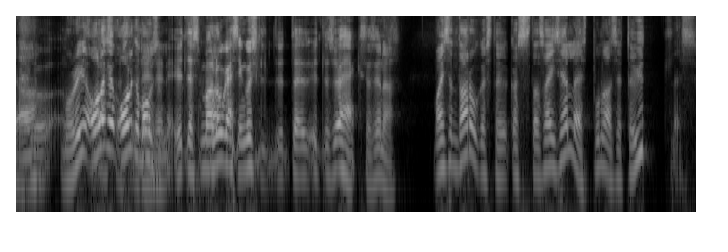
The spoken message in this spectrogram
jaa, Murillo, olgem, olgem ausad, ütles, ma lugesin kuskilt, ta ütles üheksa sõna. ma ei saanud aru, kas ta, kas ta sai selle eest punase, et ta ütles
